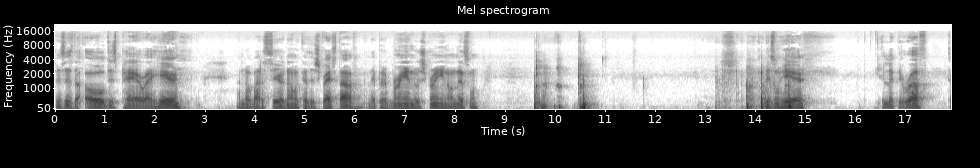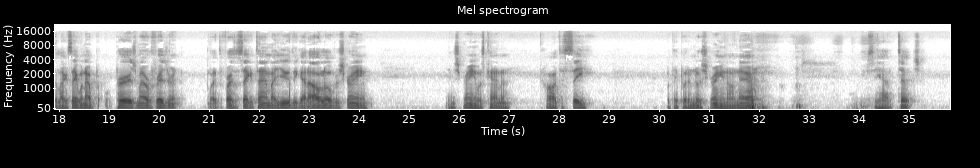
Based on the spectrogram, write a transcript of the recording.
This is the oldest pair right here. I know by the serial number because it's scratched off. They put a brand new screen on this one. This one here, it looked rough. Cause like I say, when I purged my refrigerant, like the first or second time I used it, got all over the screen. And the screen was kind of hard to see. But they put a new screen on there. See how to touch.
